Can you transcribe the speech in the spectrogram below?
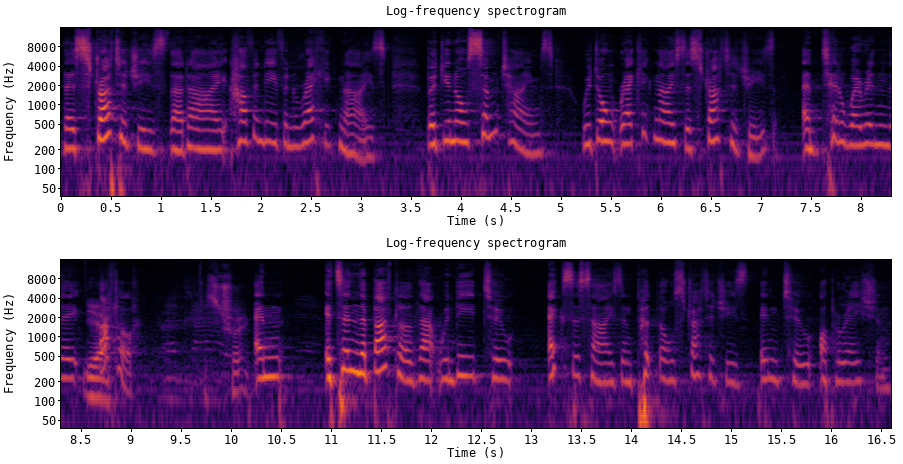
there's strategies that I haven't even recognized. But you know, sometimes we don't recognize the strategies until we're in the Yeah. battle. It's true. And it's in the battle that we need to exercise and put those strategies into operation.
